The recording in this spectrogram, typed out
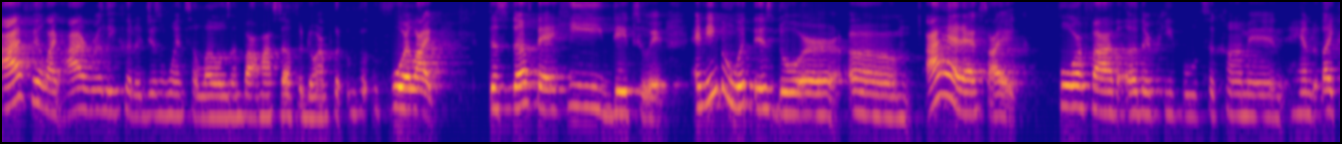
I feel like I really could have just went to Lowe's and bought myself a door and put for like the stuff that he did to it. And even with this door, um, I had asked like four or five other people to come and handle like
